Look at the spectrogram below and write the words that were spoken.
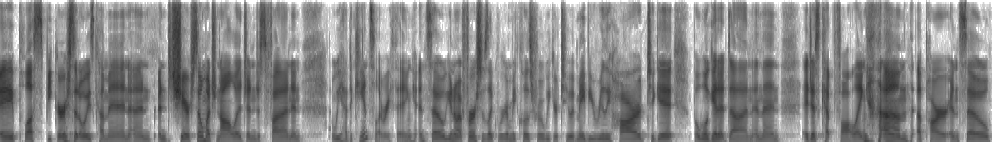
A plus speakers that always come in and, and share so much knowledge and just fun. And we had to cancel everything. And so, you know, at first it was like, we're going to be closed for a week or two. It may be really hard to get, but we'll get it done. And then it just kept falling um, apart. And so,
